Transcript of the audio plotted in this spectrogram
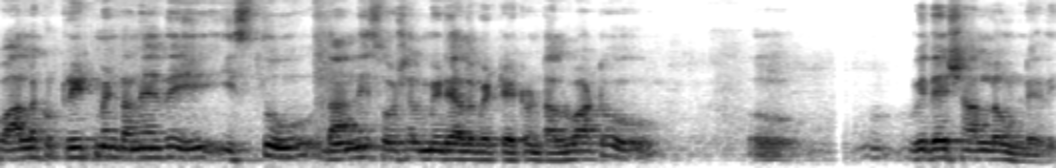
వాళ్ళకు ట్రీట్మెంట్ అనేది ఇస్తూ దాన్ని సోషల్ మీడియాలో పెట్టేటువంటి అలవాటు విదేశాల్లో ఉండేది.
